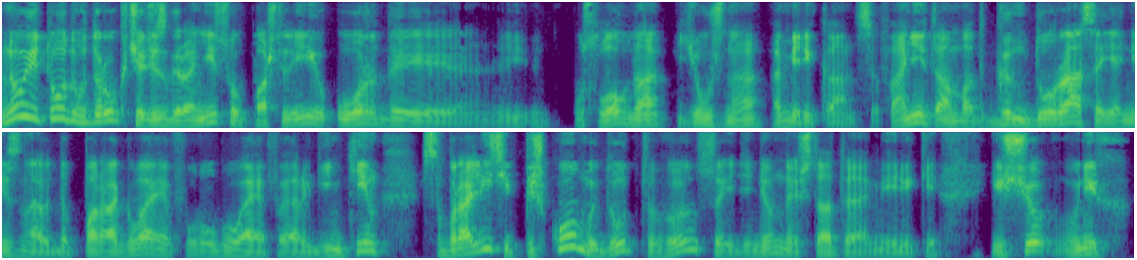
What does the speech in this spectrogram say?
Ну и тут вдруг через границу пошли орды, условно, южноамериканцев. Они там от Гондураса, я не знаю, до Парагваев, Уругваев и Аргентин собрались и пешком идут в Соединенные Штаты Америки. Еще у них,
